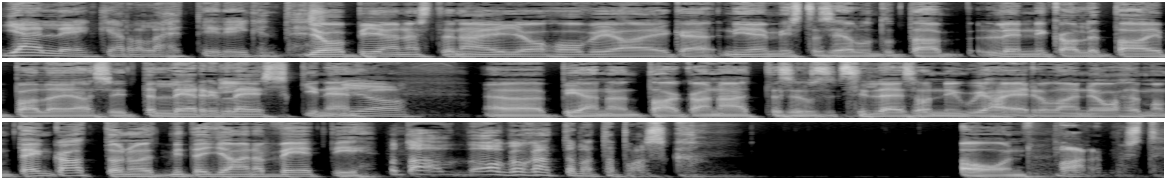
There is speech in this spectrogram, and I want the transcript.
jälleen kerran lähdettiin liikenteeseen. Joo, pienestänä ei ole hovia eikä niemistä. Siellä on tota Lennikalli Taipale ja sitten Leri Leskinen. Joo. Pianon takana, että se, silleen se on niinku ihan erilainen ohjelma. Mutta en kattonut, että miten Jaana veti. Mutta onko katsomatta paskaa? On. Varmasti,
